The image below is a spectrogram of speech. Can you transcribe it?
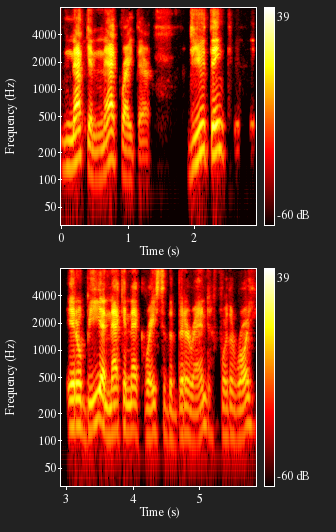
neck and neck right there. Do you think it'll be a neck and neck race to the bitter end for the Roy?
